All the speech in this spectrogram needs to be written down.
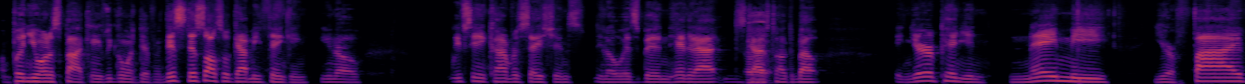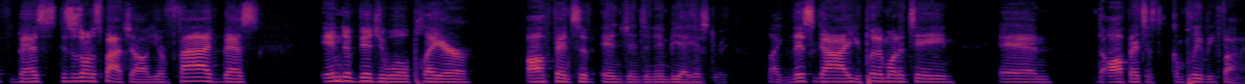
I'm putting you on the spot, Kings. We're going different. This this also got me thinking. You know, we've seen conversations. You know, it's been handed out. This guy's Right. talked about. In your opinion, name me your five best. This is on the spot, y'all. Your five best individual player offensive engines in NBA history. Like this guy, you put him on a team, and the offense is completely fine.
